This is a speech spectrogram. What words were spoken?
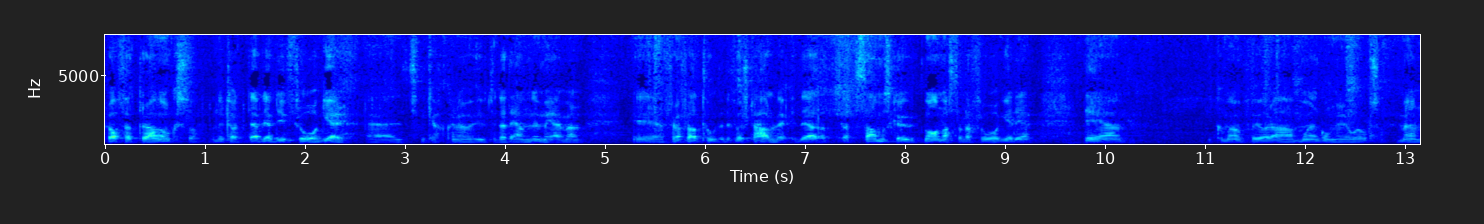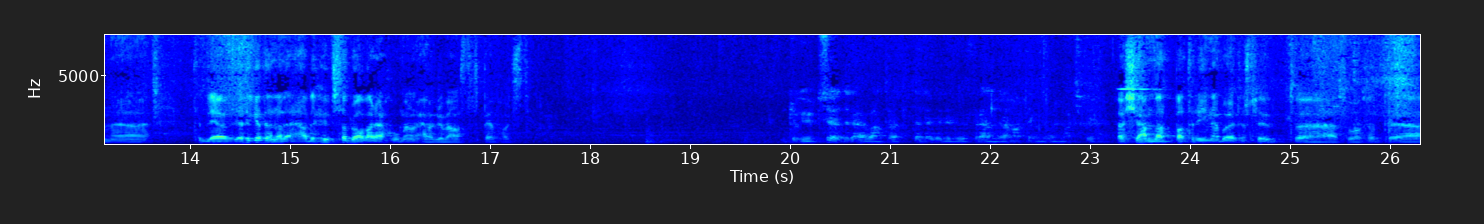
bra fötter han också. Och det är klart, där blev det ju frågor eh, som vi kanske kunde ha utnyttjat ännu mer. Men eh, framförallt hotet i första halvlek. Det att, att Sam ska utmana ställa frågor. Det, det, det kommer han få göra många gånger i år också. Men eh, det blev, jag tycker att den hade, hyfsat bra variation mellan höger och vänsterspel faktiskt. Du tog ut Söder där var han trött eller ville du förändra någonting i matchbilden? Jag kände att batterierna började ta slut. eh, Så, så att, eh,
